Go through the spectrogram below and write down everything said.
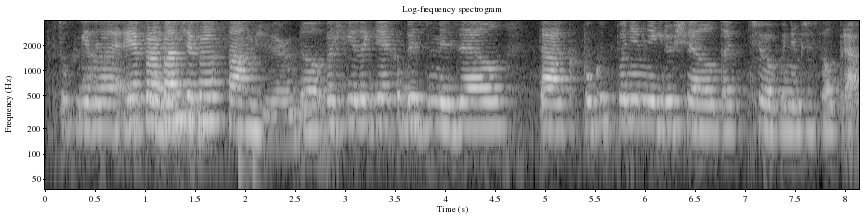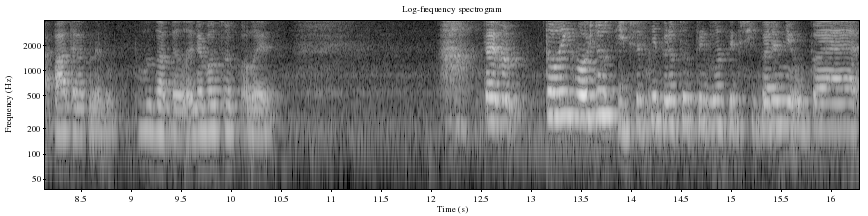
v tu chvíli Ale je problém, že byl sám, že jo? No, ve chvíli, kdy jakoby zmizel, tak pokud po něm někdo šel, tak třeba po něm přestal prá- pátrat nebo ho zabili, nebo cokoliv. To je tolik možností, přesně proto tyhle ty případy mě úplně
